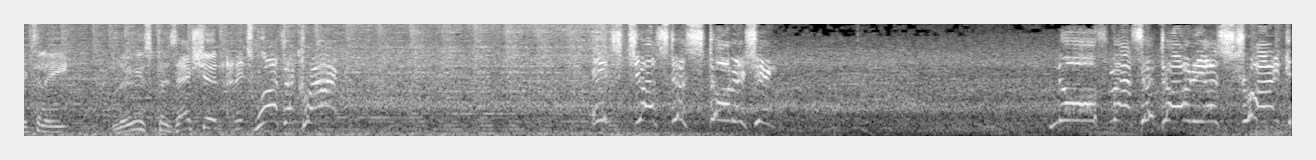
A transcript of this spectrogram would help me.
Italy lose possession and it's worth a crack! It's just astonishing! North Macedonia strike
